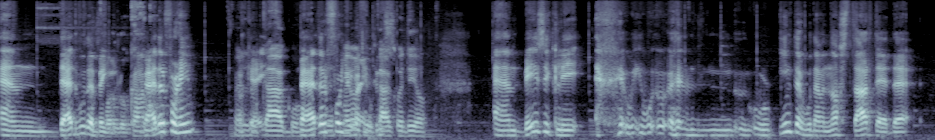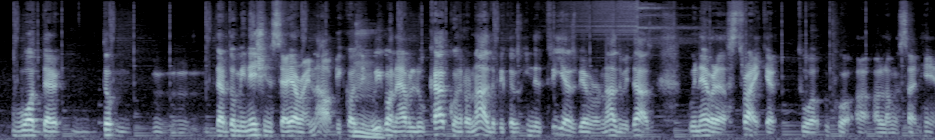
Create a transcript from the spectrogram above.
and that would have been For better for him El Okay. Lukaku. Better for Después Juventus. Lukaku, tío. and basically we, we, Inter would have not started uh, what their do, their domination in Serie A right now because if Mm. we're gonna have Lukaku and Ronaldo because in the three years we have Ronaldo with us we never had a striker to, to uh, alongside him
